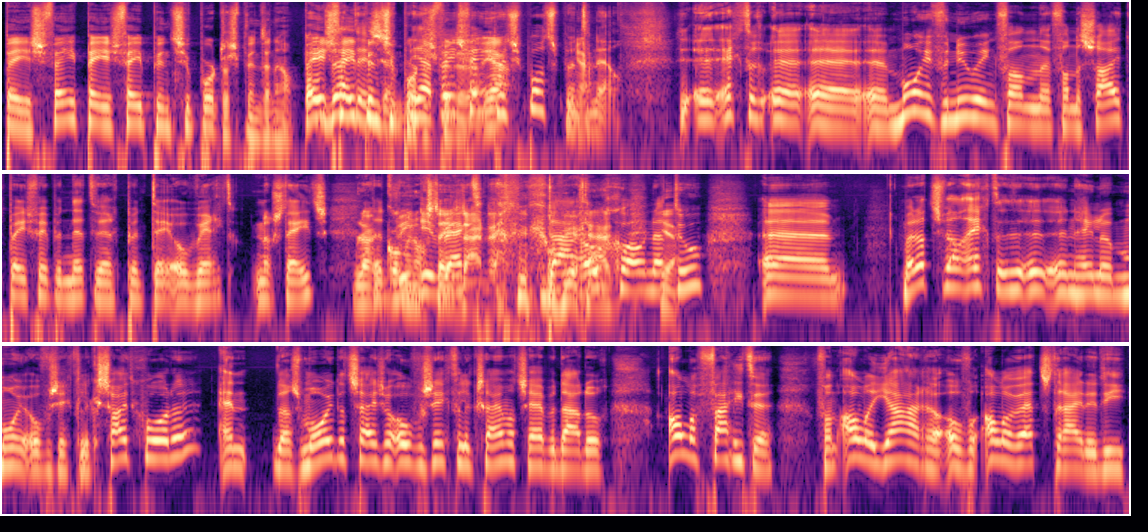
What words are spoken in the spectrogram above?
supporters.psv, psv.supporters.nl. Ja, psv.supporters.nl. Ja, psv.supporters.nl. Eh, Echt een eh, eh, eh, mooie vernieuwing van, eh, van de site. psv.netwerk.to werkt nog steeds. daar dat kom je nog steeds daar, ook uit. gewoon naartoe. Ehm, maar dat is wel echt een, een hele mooi overzichtelijke site geworden. En dat is mooi dat zij zo overzichtelijk zijn. Want ze hebben daardoor alle feiten van alle jaren over alle wedstrijden die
